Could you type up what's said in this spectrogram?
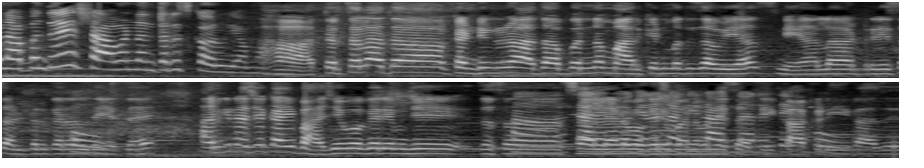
पण आपण ते श्रावण नंतरच करूया मग. हा तर चला आता कंटिन्यू आता आपण ना मार्केटमध्ये जाऊया. स्नेहाला ड्रेस अल्टर करायला हो. द्यायचं आहे आणखीन असे काही भाजी वगैरे म्हणजे हा, जसं salad सॅलड वगैरे बनवण्यासाठी लागणारे ते, काकडी हो. गाजर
